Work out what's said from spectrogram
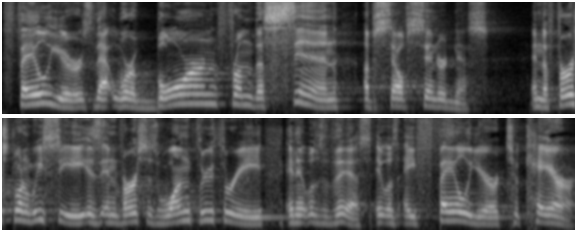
Failures that were born from the sin of self centeredness. And the first one we see is in verses 1 through 3, and it was this it was a failure to care.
